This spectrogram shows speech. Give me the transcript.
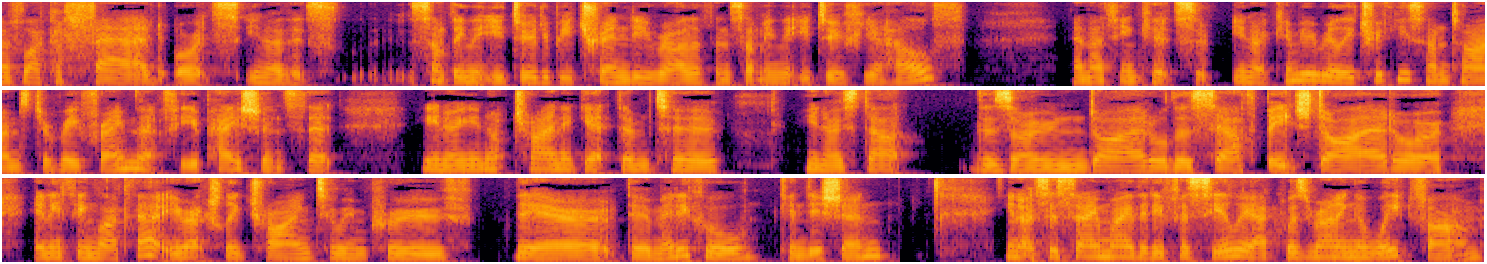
of like a fad, or it's you know that's something that you do to be trendy rather than something that you do for your health. And I think it's you know it can be really tricky sometimes to reframe that for your patients that you know you're not trying to get them to you know start the zone diet or the South Beach diet or anything like that. You're actually trying to improve their their medical condition. You know, it's the same way that if a celiac was running a wheat farm,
